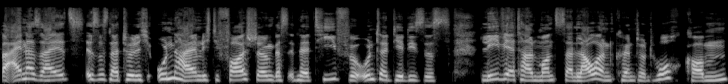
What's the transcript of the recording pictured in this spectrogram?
Weil einerseits ist es natürlich unheimlich die Vorstellung, dass in der Tiefe unter dir dieses Leviathan-Monster lauern könnte und hochkommen.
